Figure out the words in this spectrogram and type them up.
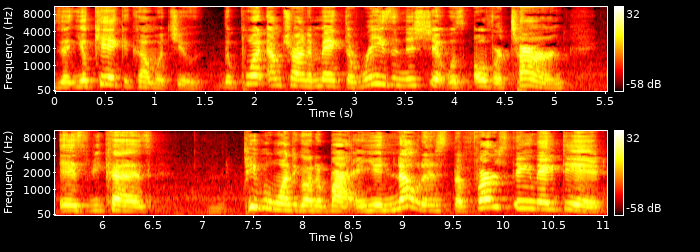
That your kid could come with you. The point I'm trying to make, the reason this shit was overturned is because people wanted to go to the bar. And you notice the first thing they did,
